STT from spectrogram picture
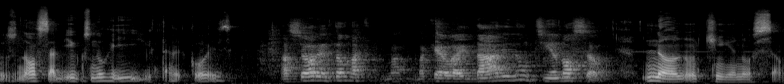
os nossos amigos no Rio e tal coisa. A senhora, então, na- naquela idade, não tinha noção. Não, não tinha noção.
